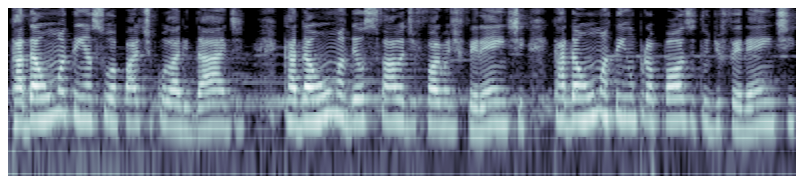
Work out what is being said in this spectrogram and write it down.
Cada uma tem a sua particularidade, cada uma Deus fala de forma diferente, cada uma tem um propósito diferente.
